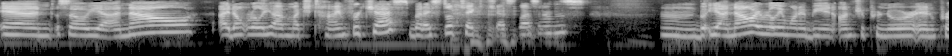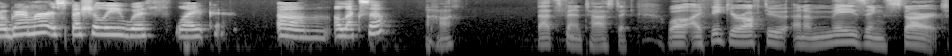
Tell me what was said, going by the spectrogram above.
And so yeah, now I don't really have much time for chess, but I still take chess lessons. Mm, but yeah, now I really want to be an entrepreneur and programmer, especially with like um, Alexa. Uh huh. That's fantastic. Well, I think you're off to an amazing start,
